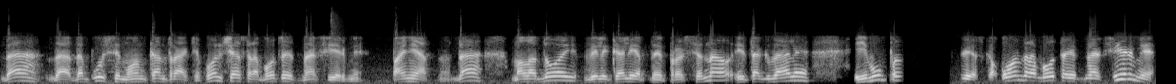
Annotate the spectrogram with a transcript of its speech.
да, да, допустим, он контрактник, он сейчас работает на фирме. Понятно, да? Молодой, великолепный профессионал и так далее. Ему повестка. Он работает на фирме,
